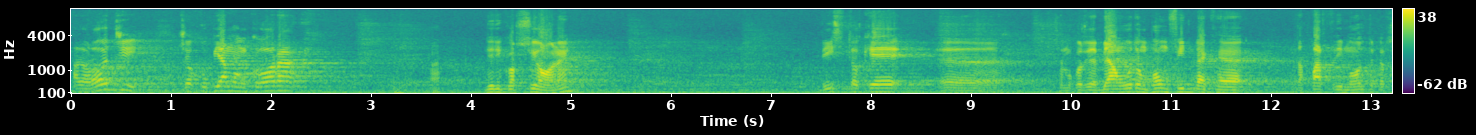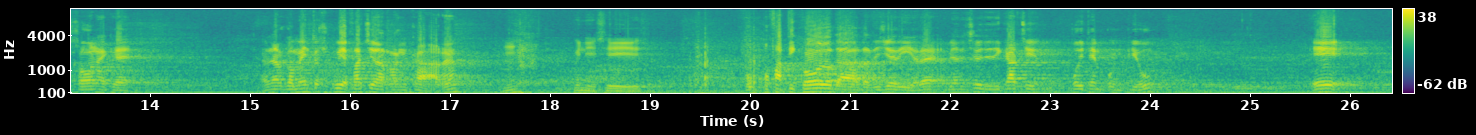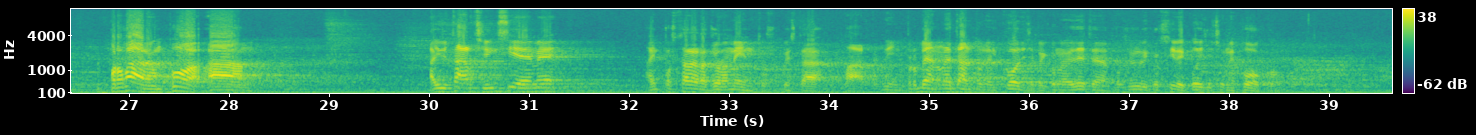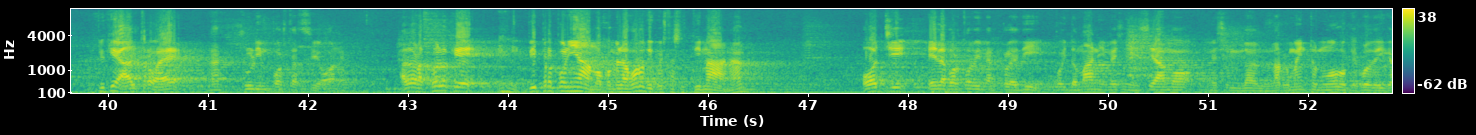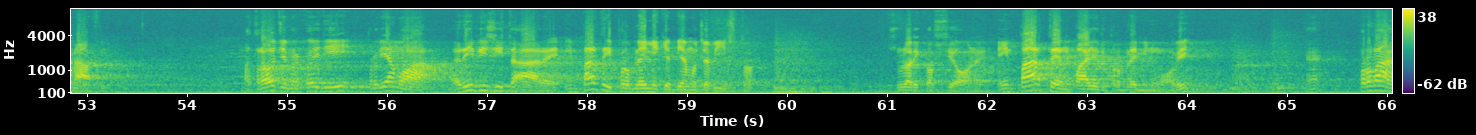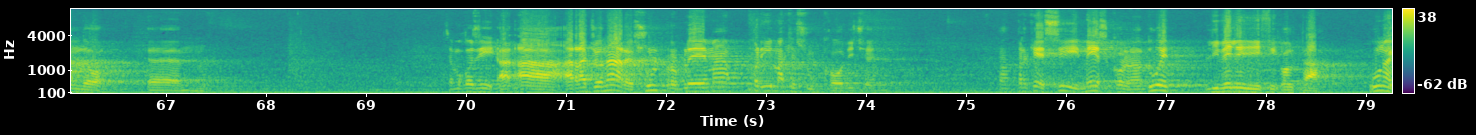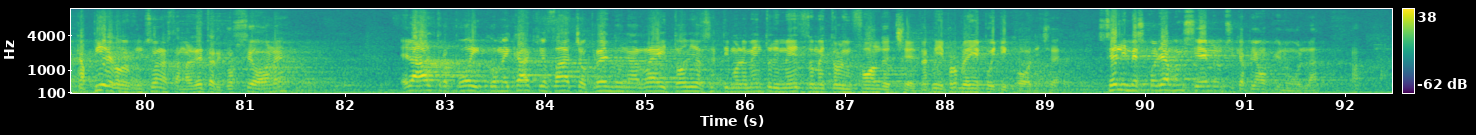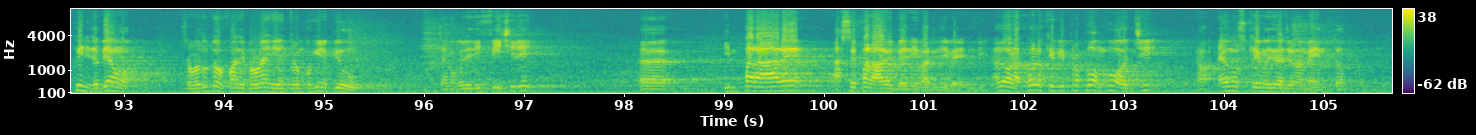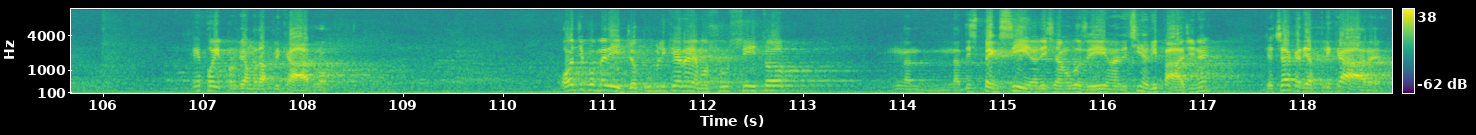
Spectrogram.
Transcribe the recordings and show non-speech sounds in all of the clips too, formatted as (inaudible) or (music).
Allora, oggi ci occupiamo ancora di ricorsione, visto che eh, diciamo così, abbiamo avuto un po' un feedback eh, da parte di molte persone che è un argomento su cui è facile arrancare, hm? quindi si, un po' faticoso da, da digerire, abbiamo deciso di dedicarci un po' di tempo in più e provare un po' a aiutarci insieme a impostare il ragionamento su questa parte. Quindi il problema non è tanto nel codice, perché come vedete nella procedura ricorsiva il codice ce n'è poco, più che altro è eh, sull'impostazione. Allora, quello che (clears throat) vi proponiamo come lavoro di questa settimana, oggi è il laboratorio di mercoledì, poi domani invece iniziamo l'argomento nuovo che è quello dei grafi, ma tra oggi e mercoledì proviamo a rivisitare in parte i problemi che abbiamo già visto sulla ricorsione e in parte un paio di problemi nuovi, eh, provando ehm, diciamo così, a, a, a, ragionare sul problema prima che sul codice, perché si mescolano due livelli di difficoltà. Uno è capire come funziona questa maledetta ricorsione e l'altro poi come cacchio faccio, prendo un array, toglio il settimo elemento di mezzo, metterlo in fondo, eccetera. Quindi problemi poi di codice. Se li mescoliamo insieme non ci capiamo più nulla. Quindi dobbiamo, soprattutto quando i problemi diventano un pochino più, diciamo così, difficili, eh, imparare a separare bene i vari livelli. Allora, quello che vi propongo oggi no, è uno schema di ragionamento e poi proviamo ad applicarlo. Oggi pomeriggio pubblicheremo sul sito una, una dispensina, diciamo così, una decina di pagine che cerca di applicare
